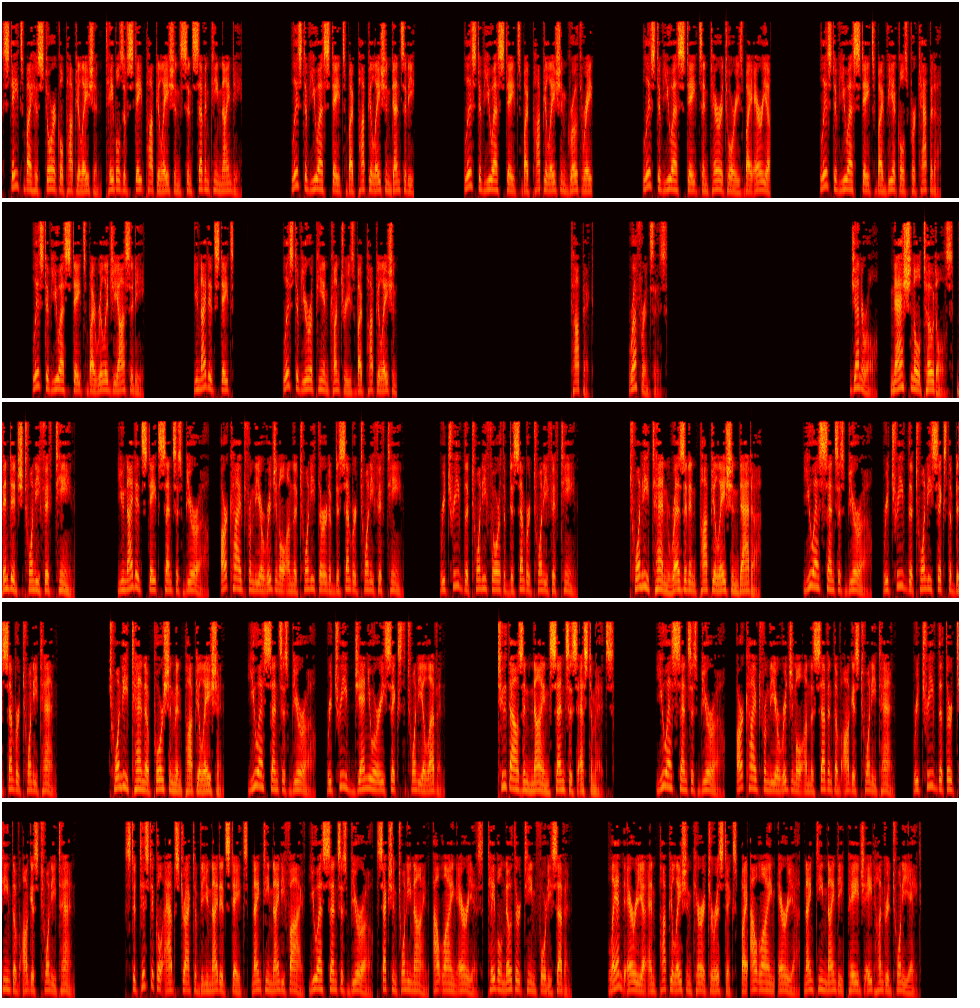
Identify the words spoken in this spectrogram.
States by historical population tables of state populations since 1790 List of U.S. states by population density List of U.S. states by population growth rate List of U.S. states and territories by area List of U.S. states by vehicles per capita List of U.S. states by religiosity United States List of European countries by population References General. National Totals, Vintage 2015. United States Census Bureau. Archived from the original on 23 December 2015. Retrieved 24 December 2015. 2010 Resident Population Data. U.S. Census Bureau. Retrieved 26 December 2010. 2010 Apportionment Population. U.S. Census Bureau. Retrieved January 6, 2011. 2009 Census Estimates. U.S. Census Bureau. Archived from the original on 7 August 2010. Retrieved 13 August 2010. Statistical Abstract of the United States, 1995, U.S. Census Bureau, Section 29, Outlying Areas, Table No. 1347. Land Area and Population Characteristics, by Outlying Area, 1990 page 828.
